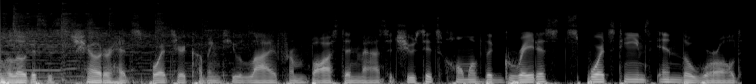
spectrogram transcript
hello. This is Chowderhead Sports here, coming to you live from Boston, Massachusetts, home of the greatest sports teams in the world.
